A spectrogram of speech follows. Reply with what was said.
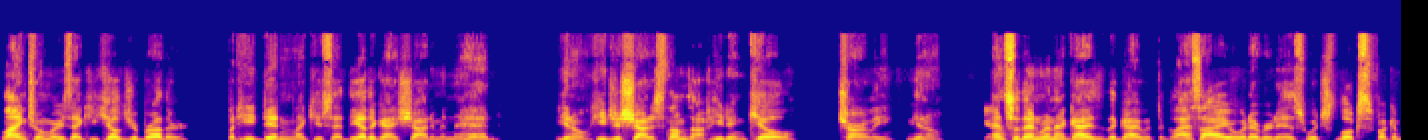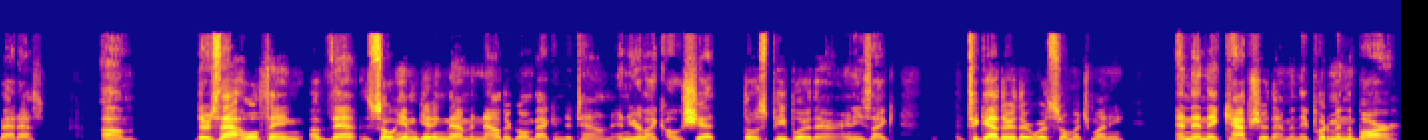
lying to him where he's like, he killed your brother, but he didn't, like you said, the other guy shot him in the head. You know, he just shot his thumbs off. He didn't kill Charlie, you know. Yeah. And so then when that guy is the guy with the glass eye or whatever it is, which looks fucking badass, um, there's that whole thing of them. So him getting them, and now they're going back into town, and you're like, oh shit, those people are there. And he's like, together they're worth so much money. And then they capture them and they put them in the bar.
